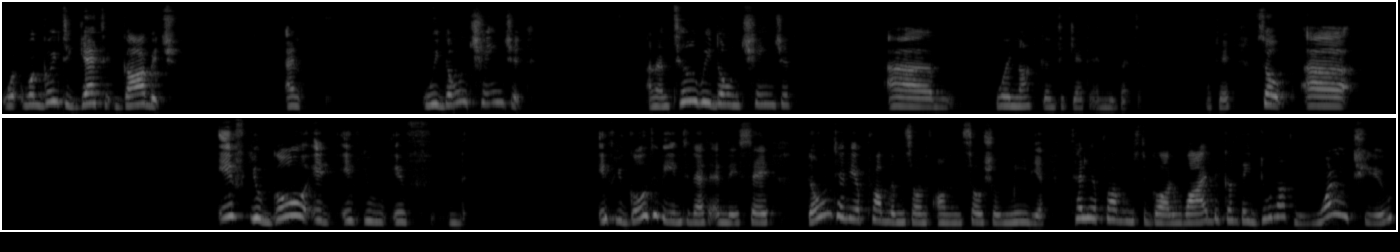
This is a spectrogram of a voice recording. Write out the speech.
we're, we're going to get garbage, and we don't change it and until we don't change it, um, we're not going to get any better. Okay, so uh, if you go in, if you if if you go to the internet and they say don't tell your problems on on social media, tell your problems to God. Why? Because they do not want you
